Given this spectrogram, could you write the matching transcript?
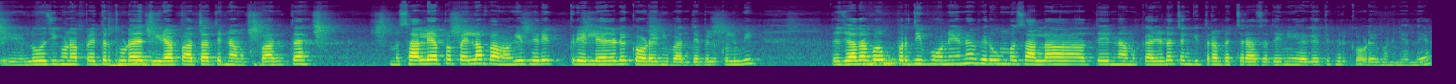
ਤੇ ਲੋ ਜੀ, ਹੁਣ ਆਪਾਂ ਇੱਧਰ ਥੋੜਾ ਜਿਹਾ ਜੀਰਾ ਪਾਤਾ ਤੇ ਨਮਕ ਪਾ ਦਿੱਤਾ ਮਸਾਲੇ ਆਪਾਂ ਪਹਿਲਾਂ ਪਾਵਾਂਗੇ, ਫਿਰ ਇਹ ਕਰੇਲੇ ਆ ਜਿਹੜੇ ਕੌੜੇ ਨਹੀਂ ਬਣਦੇ ਬਿਲਕੁਲ ਵੀ। ਤੇ ਜ਼ਿਆਦਾ ਆਪਾਂ ਉੱਪਰ ਦੀ ਪਾਉਨੇ ਆ ਨਾ, ਫਿਰ ਉਹ ਮਸਾਲਾ ਤੇ ਨਮਕ ਆ ਜਿਹੜਾ ਚੰਗੀ ਤਰ੍ਹਾਂ ਵਿੱਚ ਰਚਦੇ ਨਹੀਂ ਹੈਗੇ ਤੇ ਫਿਰ ਕੌੜੇ ਬਣ ਜਾਂਦੇ ਆ।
